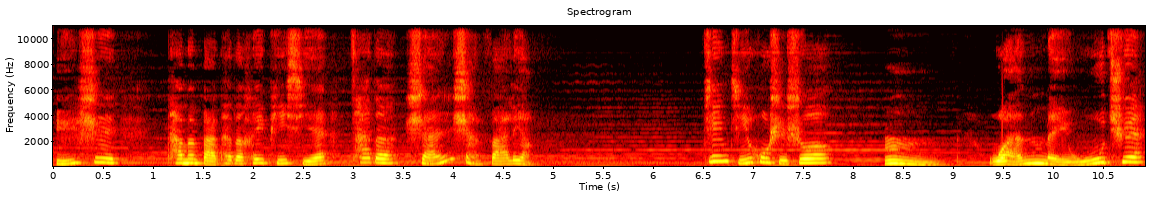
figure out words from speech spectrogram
于是。他们把他的黑皮鞋擦得闪闪发亮。金吉护士说：“嗯，完美无缺。”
